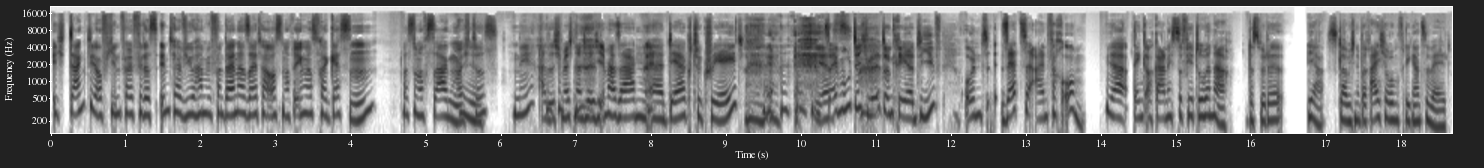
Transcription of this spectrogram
ich danke dir auf jeden Fall für das Interview. Haben wir von deiner Seite aus noch irgendwas vergessen, was du noch sagen möchtest? Nee? Also ich möchte natürlich immer sagen, äh, dare to create. yes. Sei mutig, wild und kreativ und setze einfach um. Ja. Denk auch gar nicht so viel drüber nach. Das würde, ja, ist, glaube ich, eine Bereicherung für die ganze Welt.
